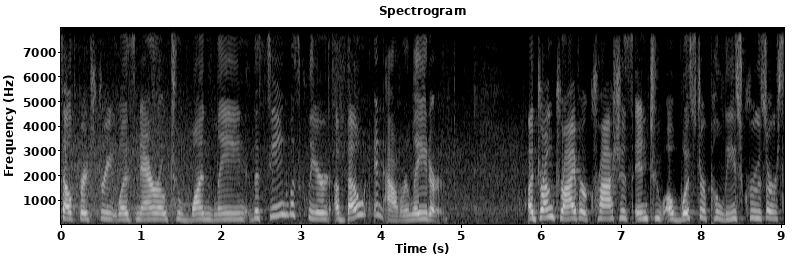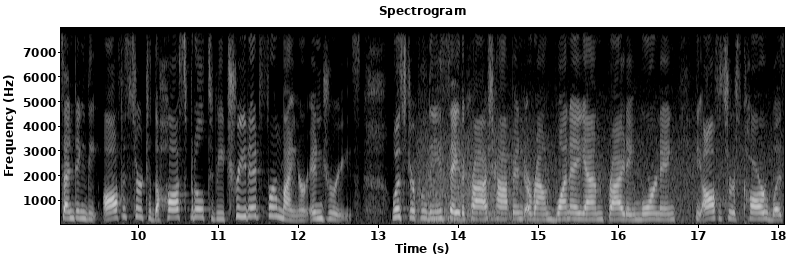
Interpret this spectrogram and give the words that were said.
Southbridge Street was narrowed to one lane. The scene was cleared about an hour later. A drunk driver crashes into a Worcester police cruiser, sending the officer to the hospital to be treated for minor injuries. Worcester police say the crash happened around 1 a.m. Friday morning. The officer's car was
